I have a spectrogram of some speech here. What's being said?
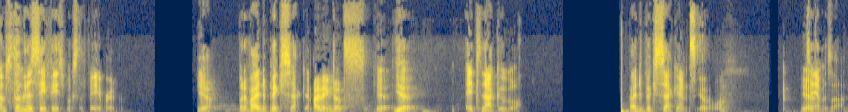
I'm still gonna say Facebook's the favorite, Yeah, but if I had to pick second, I think that's yeah yeah. it's not Google. If I had to pick second, That's the other one. it's Yeah. Amazon.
